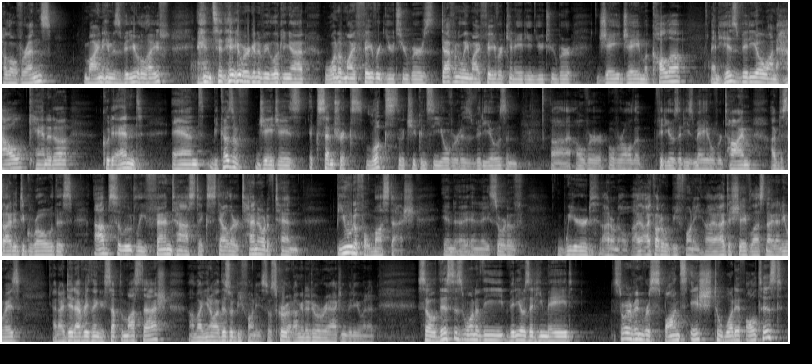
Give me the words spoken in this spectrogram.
Hello, friends. My name is Video Life, and today we're going to be looking at one of my favorite YouTubers, definitely my favorite Canadian YouTuber, JJ McCullough, and his video on how Canada could end. And because of JJ's eccentric looks, which you can see over his videos and uh, over over all the videos that he's made over time, I've decided to grow this absolutely fantastic, stellar 10 out of 10, beautiful mustache in a, in a sort of weird. I don't know. I, I thought it would be funny. I, I, had to shave last night, anyways, and I did everything except the mustache. I'm like, you know what? This would be funny. So screw it. I'm going to do a reaction video in it. So this is one of the videos that he made, sort of in response ish to What If Alt Hist,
